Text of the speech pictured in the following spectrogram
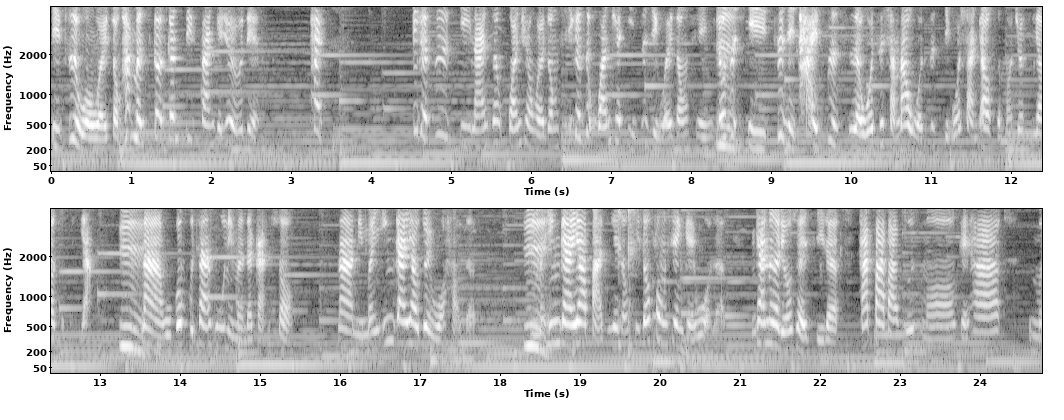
以自我为重。他们这个跟第三个又有点太，一个是以男生完全为中心，一个是完全以自己为中心，就是以自己太自私了。我只想到我自己，我想要什么就是要怎么样。嗯，那我不不在乎你们的感受，那你们应该要对我好的，你们应该要把这些东西都奉献给我的。你看那个流水席的，他爸爸是什么给他？什么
